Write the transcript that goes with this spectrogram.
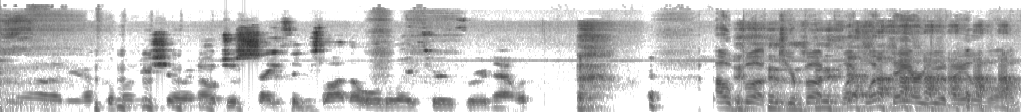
Oh, dear, I'll come on your show and I'll just say things like that all the way through for an hour. Oh, booked. Your book. What, what day are you available?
